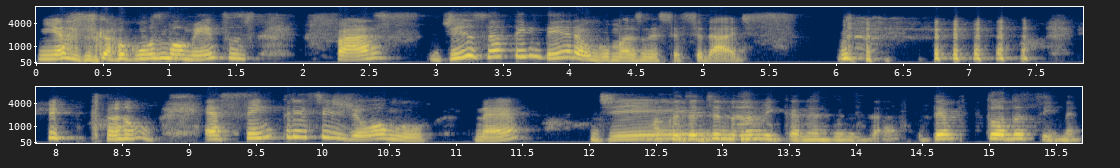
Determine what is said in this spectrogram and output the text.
em alguns momentos faz desatender algumas necessidades. então, é sempre esse jogo, né? De... Uma coisa dinâmica, né? O tempo todo assim, né?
